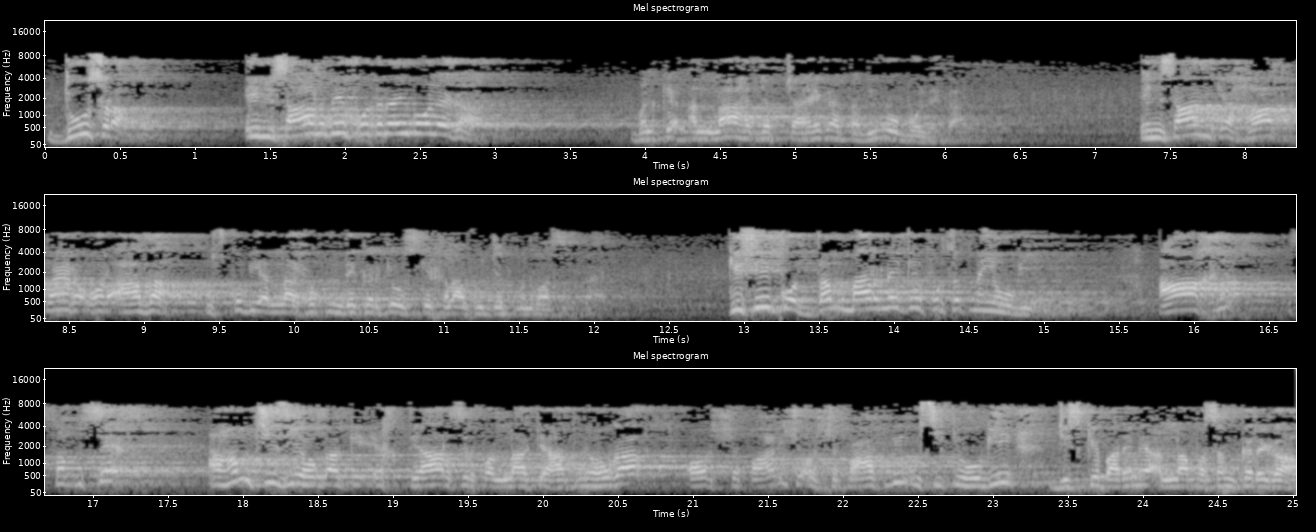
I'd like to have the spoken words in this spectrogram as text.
دوسرا، انسان بھی خود نہیں بولے گا، بلکہ اللہ جب چاہے گا تبھی وہ بولے گا. انسان کے ہاتھ، پیر اور آزا، اس کو بھی اللہ حکم دے کر کے اس کے خلاف حجت بنوا سکتا ہے. کسی کو دم مارنے کی فرصت نہیں ہوگی. آخر سب سے اہم چیز یہ ہوگا کہ اختیار صرف اللہ کے ہاتھ میں ہوگا اور سفارش اور شفاعت بھی اسی کی ہوگی جس کے بارے میں اللہ پسند کرے گا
